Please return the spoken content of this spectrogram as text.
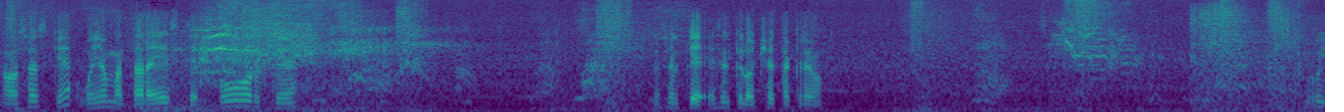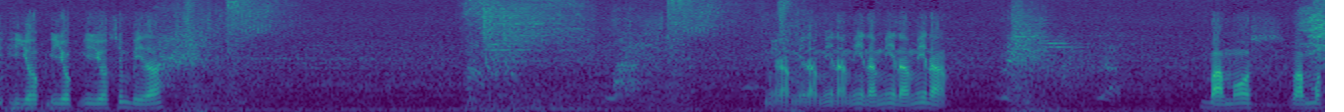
No, ¿sabes qué? Voy a matar a este porque... Es el que es el que lo cheta, creo. Uy, y yo y yo y yo sin vida. Mira, mira, mira, mira, mira, mira. Vamos, vamos.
